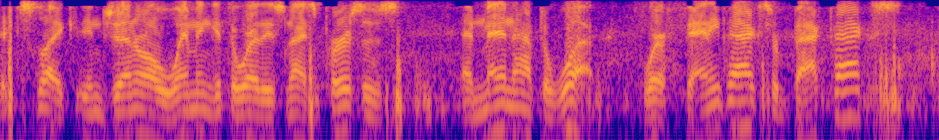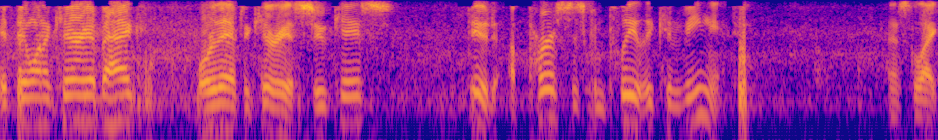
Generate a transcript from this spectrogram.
it's like in general women get to wear these nice purses and men have to what? Wear fanny packs or backpacks if they want to carry a bag or they have to carry a suitcase? Dude, a purse is completely convenient. It's like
